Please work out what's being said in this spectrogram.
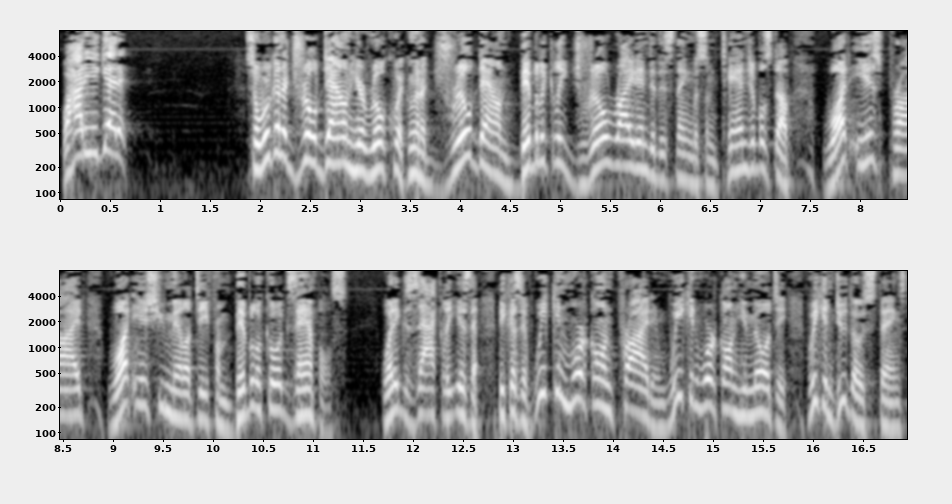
Well, how do you get it? So we're going to drill down here real quick. We're going to drill down, biblically drill right into this thing with some tangible stuff. What is pride? What is humility from biblical examples? What exactly is that? Because if we can work on pride and we can work on humility, we can do those things,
